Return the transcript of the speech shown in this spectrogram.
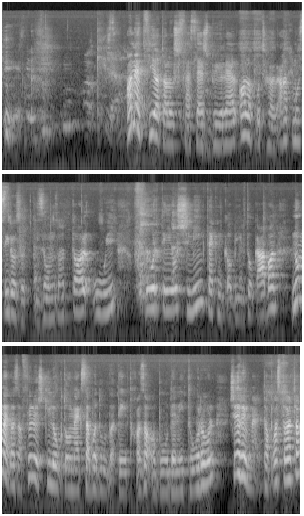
Igen. Anett fiatalos feszes bőrrel, alaposan átmaszírozott izomzattal, új, fortéos technika birtokában, no meg az a fölös kilóktól megszabadulva tért haza a Bódenitóról, és örömmel tapasztalta,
